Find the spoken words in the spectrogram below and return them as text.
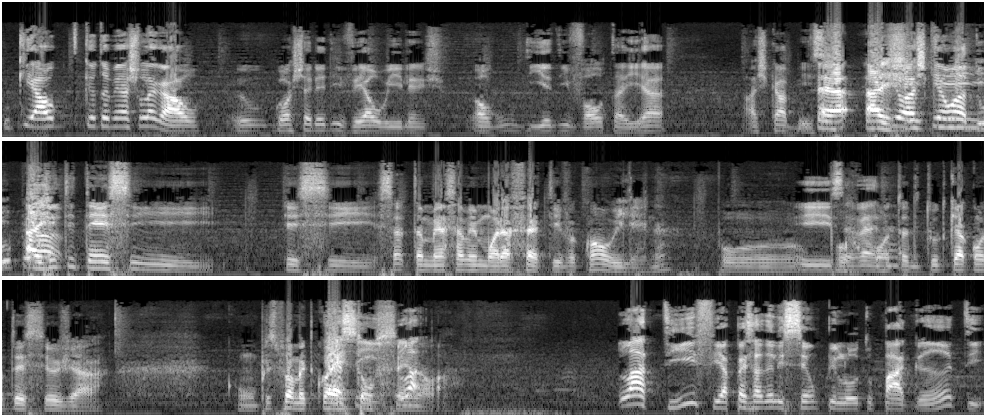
O que é algo que eu também acho legal. Eu gostaria de ver a Williams algum dia de volta aí a, às cabeças. É, a eu gente, acho que é uma dupla. A gente tem esse. esse essa, também essa memória afetiva com a Williams, né? por, Isso, por é conta de tudo que aconteceu já. Com, principalmente com a é, Ayrton assim, Senna lá. Latifi, apesar dele ser um piloto pagante,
